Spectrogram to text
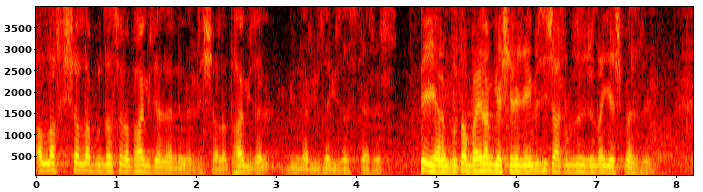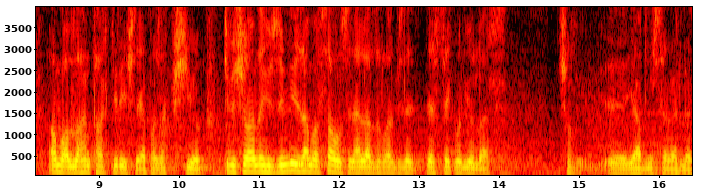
Allah inşallah bundan sonra daha güzellerini verir inşallah. Daha güzel günler yüze yüze gösterir. Yani burada bayram geçireceğimiz hiç aklımızın ucundan geçmezdi. Ama Allah'ın takdiri işte yapacak bir şey yok. Şimdi şu anda hüzünlüyüz ama sağ olsun Elazığlılar bize destek oluyorlar. Çok e, yardımseverler,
